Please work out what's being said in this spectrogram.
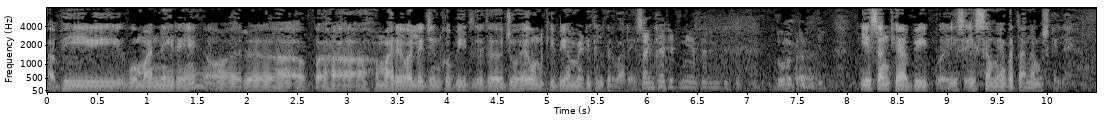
अभी वो मान नहीं रहे हैं और हमारे वाले जिनको भी जो है उनकी भी हम मेडिकल करवा रहे हैं। संख्या कितनी है सर इनकी? दोनों तरफ़ की? ये संख्या अभी इस, इस समय बताना मुश्किल है।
